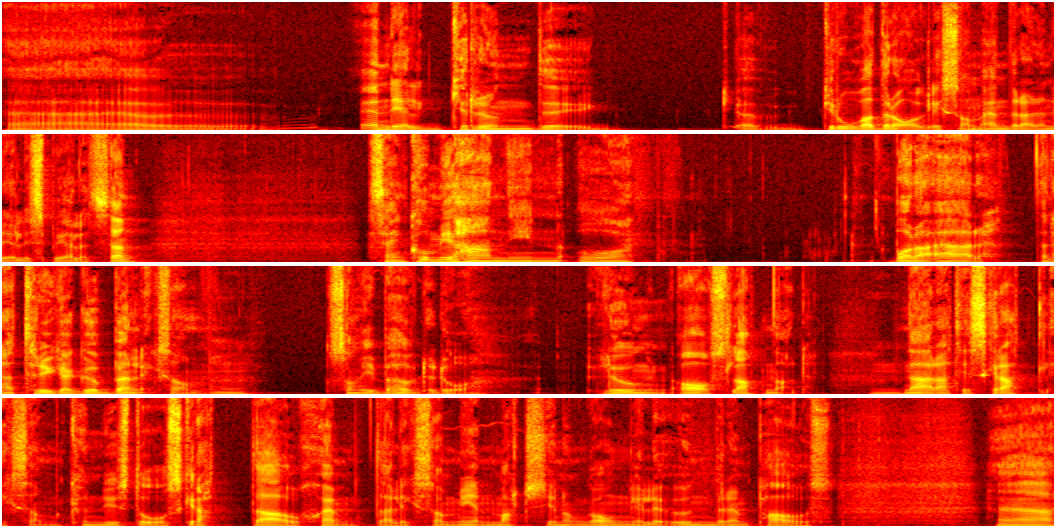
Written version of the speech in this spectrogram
Eh, en del grund, grova drag liksom, mm. ändrar en del i spelet. Sen, sen kom ju han in och bara är den här trygga gubben liksom. Som vi behövde då. Lugn, avslappnad, nära till skratt liksom. Kunde ju stå och skratta och skämta liksom i en matchgenomgång eller under en paus. Eh,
